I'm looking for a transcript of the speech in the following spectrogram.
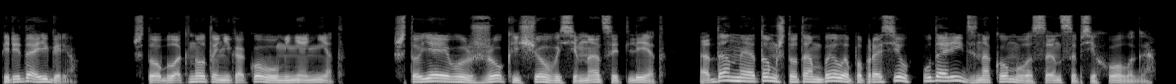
«Передай Игорю, что блокнота никакого у меня нет, что я его сжег еще в 18 лет, а данные о том, что там было, попросил ударить знакомого сенса-психолога.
